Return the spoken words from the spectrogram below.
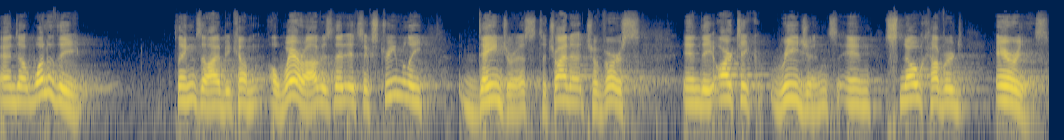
And uh, one of the things that I've become aware of is that it's extremely dangerous to try to traverse in the Arctic regions in snow covered areas.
